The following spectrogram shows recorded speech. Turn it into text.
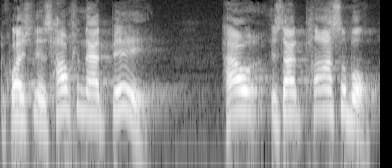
The question is, how can that be? How is that possible?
